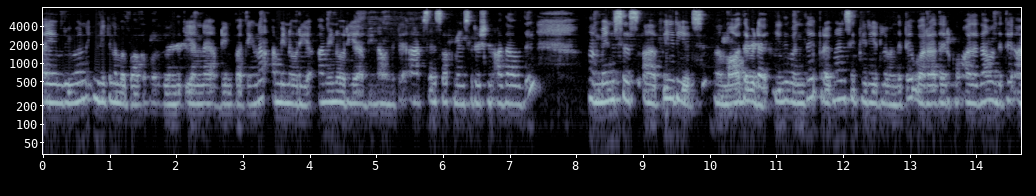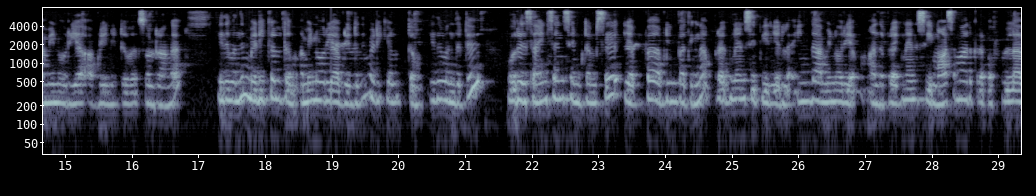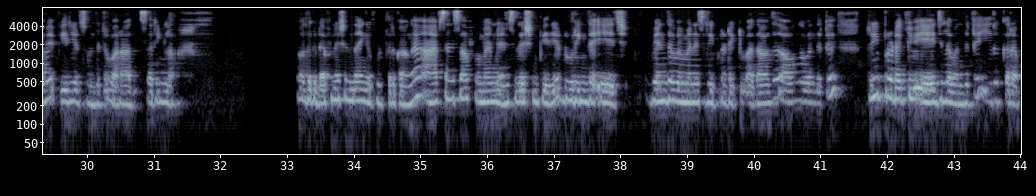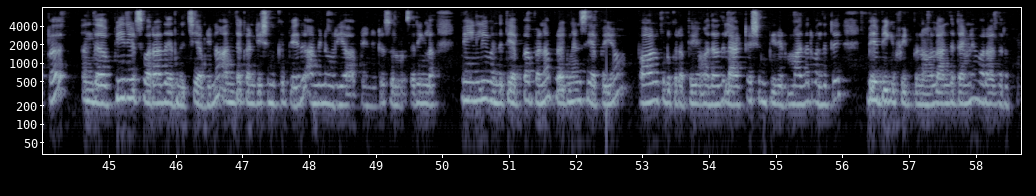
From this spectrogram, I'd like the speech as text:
Hi everyone இன்னைக்கு நம்ம பார்க்க போகிறது வந்துட்டு என்ன அப்படின்னு பார்த்தீங்கன்னா அமினோரியா. அமினோரியா அப்படின்னா வந்துட்டு ஆப்சன்ஸ் ஆஃப் மென்சுரேஷன் அதாவது மென்சஸ் பீரியட்ஸ் மாதவிடாய் இது வந்து ப்ரெக்னன்சி பீரியடில் வந்துட்டு வராத இருக்கும். அதை தான் வந்துட்டு அமினோரியா அப்படின்ட்டு சொல்கிறாங்க இது வந்து மெடிக்கல் டேர்ம் அமினோரியா அப்படின்றது மெடிக்கல் டேர்ம் இது வந்துட்டு ஒரு சைன்ஸ் அண்ட் சிம்டம்ஸு எப்போ அப்படின்னு பார்த்தீங்கன்னா ப்ரெக்னன்சி பீரியடில் இந்த அமினோரியா அந்த ப்ரெக்னன்சி மாசமாக இருக்கிறப்ப ஃபுல்லாகவே பீரியட்ஸ் வந்துட்டு வராது. சரிங்களா? அதுக்கு டெஃபினேஷன் தான் இங்கே கொடுத்துருக்காங்க. Absence of woman menstruation period during the age when the woman is reproductive அதாவது அவங்க வந்துட்டு ரீப்ரொடக்டிவ் ஏஜில் வந்துட்டு இருக்கிறப்ப அந்த பீரியட்ஸ் வராத இருந்துச்சு அப்படின்னா அந்த கண்டிஷனுக்கு பேர் அமினோரியா அப்படின்ட்டு சொல்லுவோம். சரிங்களா? மெயின்லி வந்துட்டு எப்போ அப்போனா ப்ரெக்னன்சி அப்பையும் பால் கொடுக்குறப்பையும் அதாவது லாக்டேஷன் பீரியட் மதர் வந்துட்டு பேபிக்கு ஃபீட் பண்ணுவாங்கல்ல அந்த டைம்லேயும் வராது இருக்கும்.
